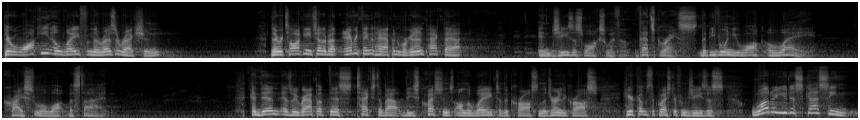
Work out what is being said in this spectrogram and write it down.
They're walking away from the resurrection. They were talking to each other about everything that happened. We're going to unpack that. And Jesus walks with them. That's grace. That even when you walk away, Christ will walk beside. And then, as we wrap up this text about these questions on the way to the cross, on the journey to the cross, here comes the question from Jesus What are you discussing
